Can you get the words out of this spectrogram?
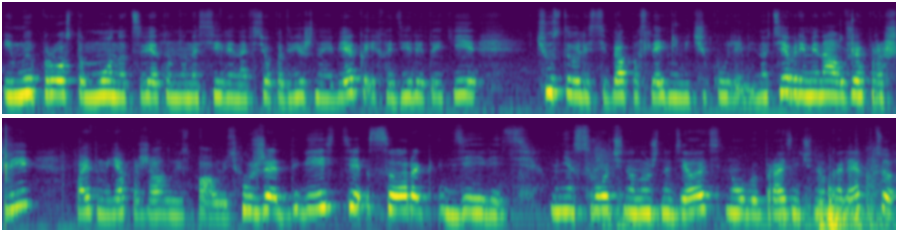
И мы просто моноцветом наносили на все подвижное веко и ходили такие чувствовали себя последними чекулями. Но те времена уже прошли, поэтому я, пожалуй, избавлюсь. Уже 249. Мне срочно нужно делать новую праздничную коллекцию,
